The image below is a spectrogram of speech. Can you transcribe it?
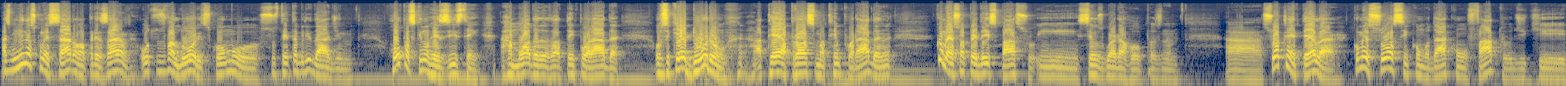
As meninas começaram a prezar outros valores, como sustentabilidade. Roupas que não resistem à moda da temporada, ou sequer duram até a próxima temporada, né, começam a perder espaço em seus guarda-roupas. Né? A sua clientela começou a se incomodar com o fato de que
